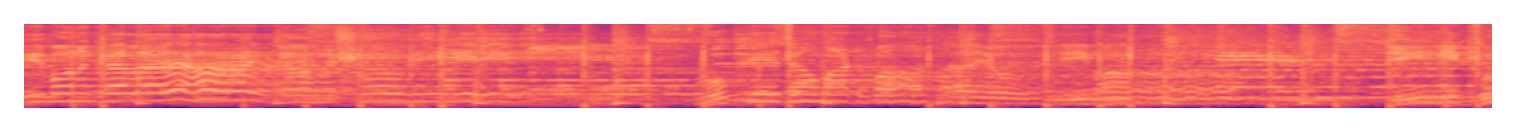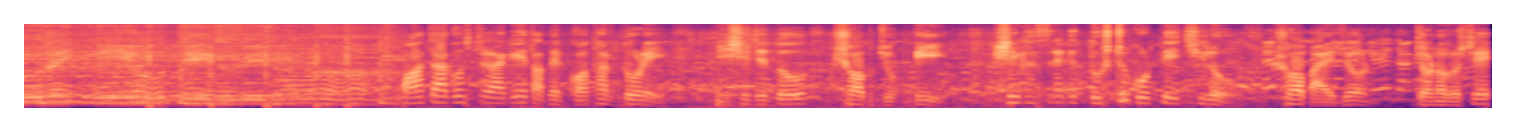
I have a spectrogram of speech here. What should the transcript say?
জীবন খেলায় পাঁচ আগস্টের আগে তাদের কথার তোড়ে ভেসে যেত সব যুক্তি শেখ হাসিনাকে তুষ্ট করতেই ছিল সব আয়োজন। জনরসে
